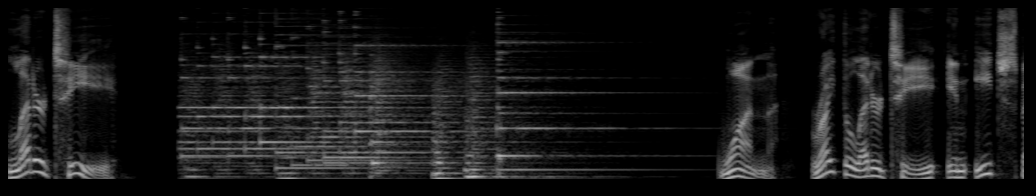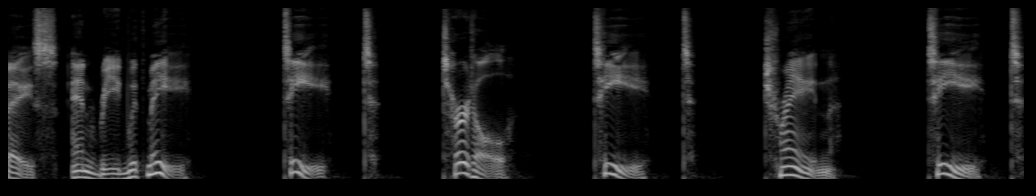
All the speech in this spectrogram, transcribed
Letter T. One. Write the letter T in each space and read with me. T. T. Turtle. T. T. Train. T. T.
